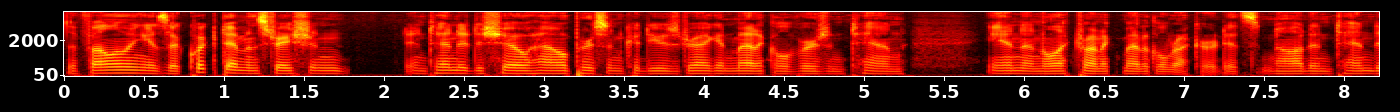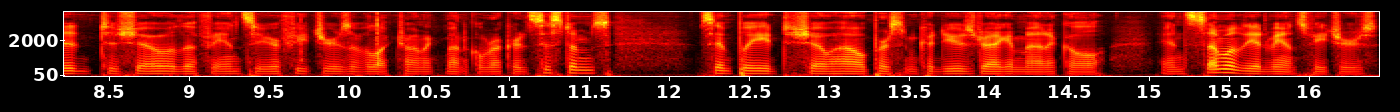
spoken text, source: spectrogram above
The following is a quick demonstration intended to show how a person could use Dragon Medical version 10 in an electronic medical record. It's not intended to show the fancier features of electronic medical record systems, simply to show how a person could use Dragon Medical and some of the advanced features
